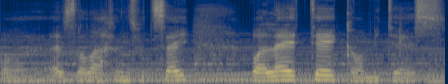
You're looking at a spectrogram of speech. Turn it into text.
or as the Latins would say, valete comites.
